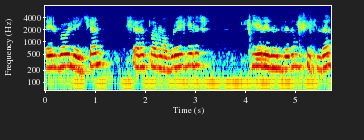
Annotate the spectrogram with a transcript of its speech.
el böyleyken işaret parmağı buraya gelir. Diğer elinizle de bu şekilde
